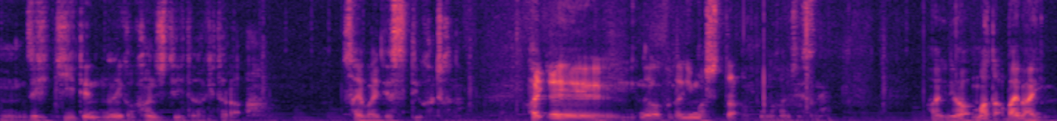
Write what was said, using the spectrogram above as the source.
うん、ぜひ聞いて何か感じていただけたら幸いですっていう感じかな。はいえー、長くなりました。こんな感じですね。はいではまた。バイバイ。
